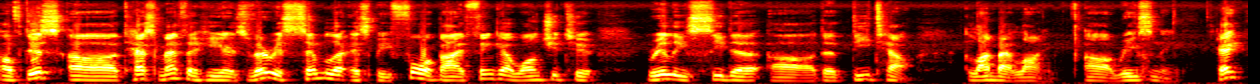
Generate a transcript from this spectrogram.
of this uh, test method here is very similar as before, but I think I want you to really see the uh, the detail line by line uh, reasoning. Okay.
